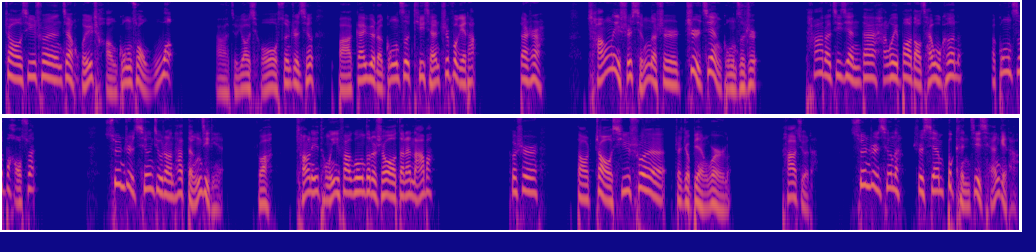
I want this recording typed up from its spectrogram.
赵锡顺见回厂工作无望，啊，就要求孙志清把该月的工资提前支付给他。但是厂里实行的是质件工资制，他的计件单还会报到财务科呢，啊，工资不好算。孙志清就让他等几天，说厂里统一发工资的时候再来拿吧。可是到赵熙顺这就变味儿了，他觉得孙志清呢是先不肯借钱给他，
